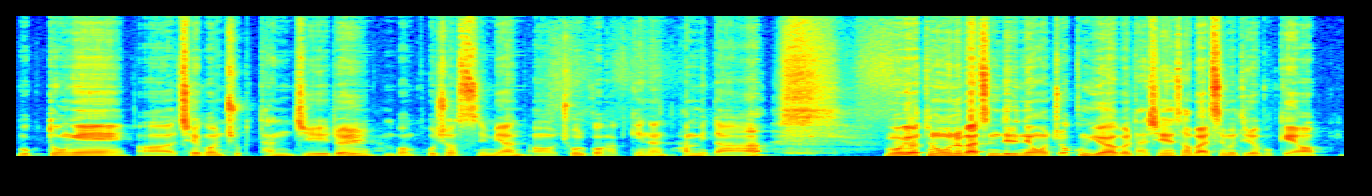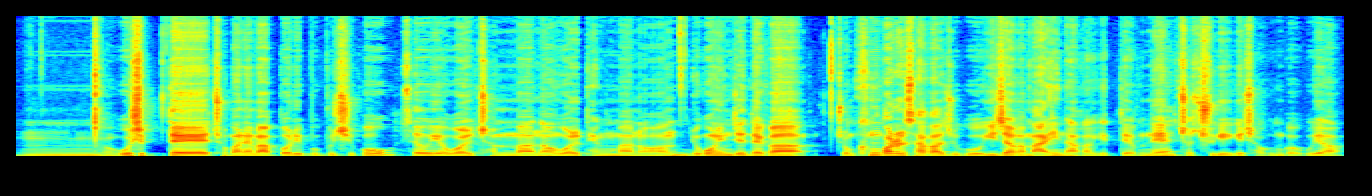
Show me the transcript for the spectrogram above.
목동의 어, 재건축 단지를 한번 보셨으면 어, 좋을 것 같기는 합니다. 뭐 여튼 오늘 말씀드린 내용을 조금 요약을 다시 해서 말씀을 드려볼게요. 음, 50대 초반에 맞벌이 부부시고 세후에 월 천만 원, 월 백만 원. 요건 이제 내가 좀 큰 거를 사가지고 이자가 많이 나가기 때문에 저축액이 적은 거고요.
